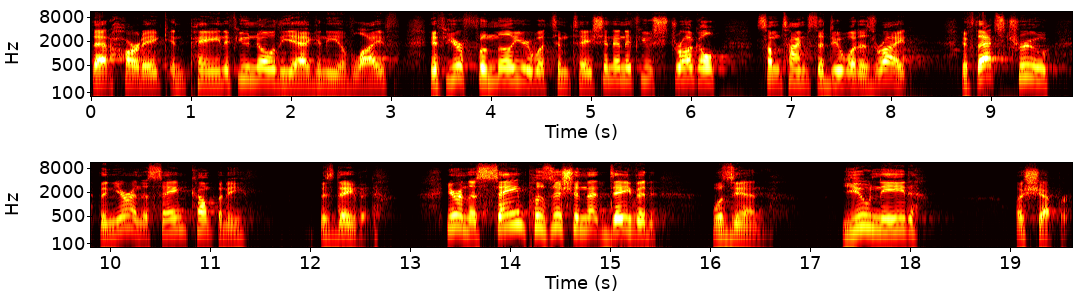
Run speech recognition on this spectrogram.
that heartache and pain, if you know the agony of life, if you're familiar with temptation, and if you struggle sometimes to do what is right, if that's true, then you're in the same company as David. You're in the same position that David was in. You need a shepherd.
